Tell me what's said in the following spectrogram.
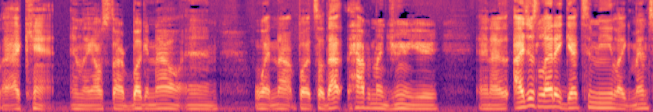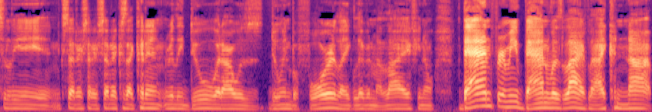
Like I can't. And like I'll start bugging out and whatnot. But so that happened my junior year. And I, I just let it get to me like mentally and et cetera, et cetera, et cetera, because I couldn't really do what I was doing before, like living my life, you know. Band for me, band was life. Like I could not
